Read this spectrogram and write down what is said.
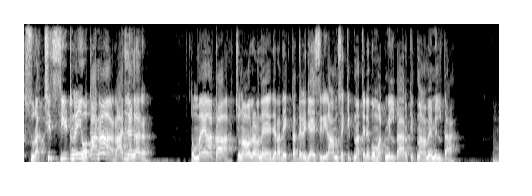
सुरक्षित सीट नहीं होता ना राजनगर। तो मैं आता चुनाव लड़ने, जरा देखता तेरे जय श्री राम से कितना तेरे को मत मिलता है और कितना हमें मिलता। है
